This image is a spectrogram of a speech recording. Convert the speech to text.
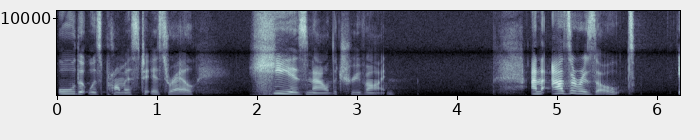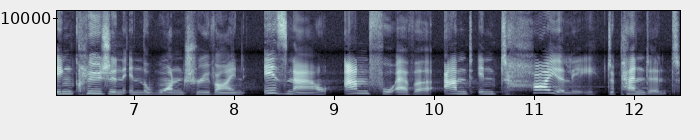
all that was promised to Israel, he is now the true vine. And as a result, inclusion in the one true vine is now and forever and entirely dependent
